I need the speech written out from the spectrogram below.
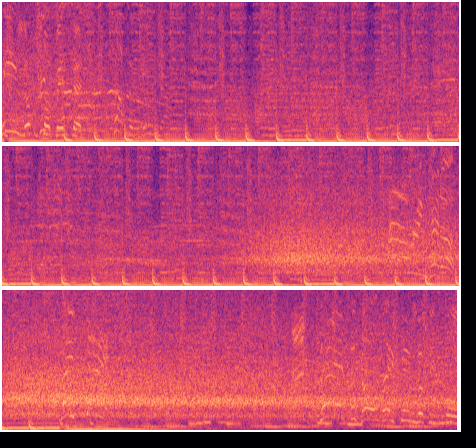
he looks for business. Looking for.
